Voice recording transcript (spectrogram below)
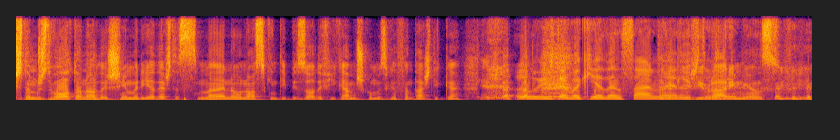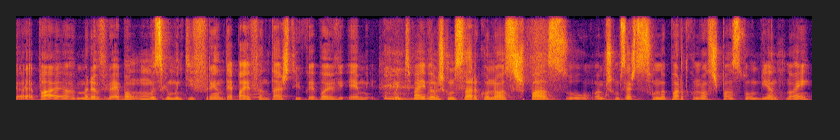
Estamos de volta ao Nó 2 Sem Maria desta semana, o nosso quinto episódio. Ficámos com música fantástica. O Luís esteve aqui a dançar, não é? aqui no a vibrar imenso e epá, é maravilhoso. É bom, uma música muito diferente, epá, é fantástico. É, bom, é, muito bem. Vamos começar com o nosso espaço. Vamos começar esta segunda parte com o nosso espaço do ambiente, não é?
